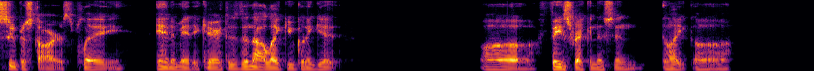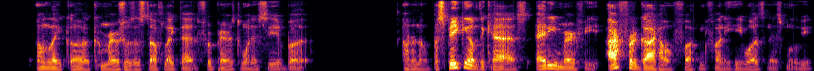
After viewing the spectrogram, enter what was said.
superstars play animated characters. They're not like you're gonna get uh face recognition like uh on like uh commercials and stuff like that for parents to want to see it. But I don't know. But speaking of the cast, Eddie Murphy, I forgot how fucking funny he was in this movie.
